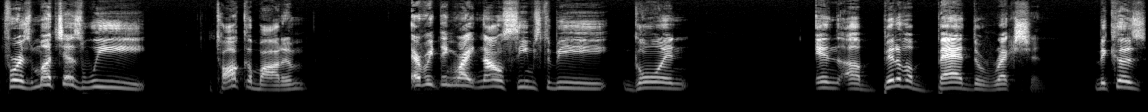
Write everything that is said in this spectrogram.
for as much as we talk about him, everything right now seems to be going in a bit of a bad direction because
